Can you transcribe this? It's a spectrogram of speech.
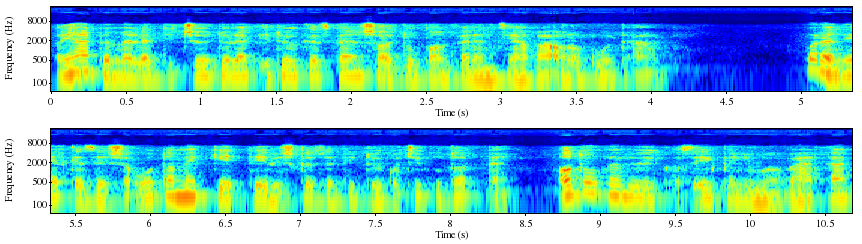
A járda melletti csődület időközben sajtókonferenciává alakult át. Varen érkezése óta még két tévés közvetítőkocsi futott be. Adóvevőik az égben nyúlva várták,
